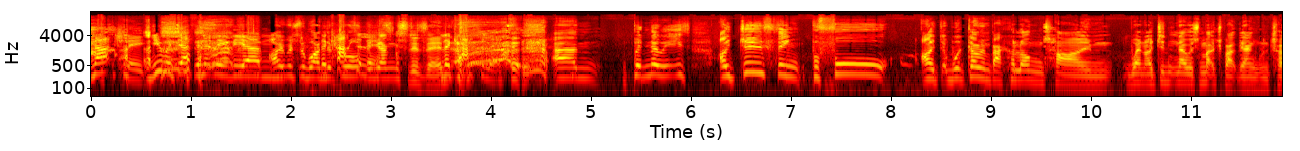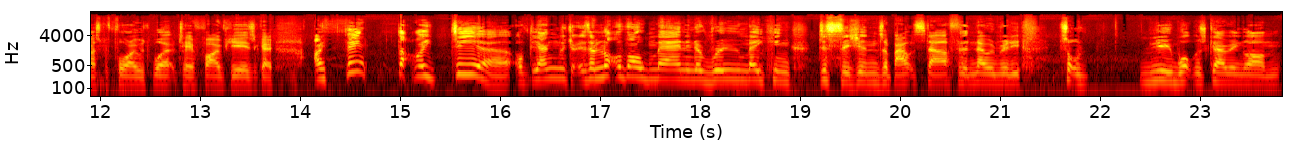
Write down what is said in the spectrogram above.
naturally. You were definitely the. Um, I was the one that brought the youngsters in. The catalyst. but no, it is. I do think before. I, we're going back a long time when I didn't know as much about the Angling Trust before I was worked here five years ago. I think the idea of the Angling Trust is a lot of old men in a room making decisions about stuff and no one really sort of knew what was going on.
